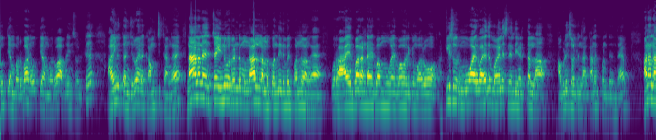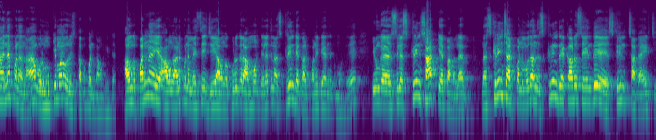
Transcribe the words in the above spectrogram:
நூற்றி ஐம்பது ரூபா நூற்றி ஐம்பது ரூபா அப்படின்னு சொல்லிட்டு ஐநூற்றஞ்சு ரூபா எனக்கு அமுச்சிட்டாங்க. நான் என்ன நினச்சேன்? இன்னும் ஒரு ரெண்டு மூணு நாள் நமக்கு வந்து இதுமாதிரி பண்ணுவாங்க. ஒரு ஆயிரம் ரெண்டாயிரரூபா மூவாயிரரூபா மூவாயிரம் வரைக்கும் வரும். அட்லீஸ்ட் ஒரு மூவாயிரம் இது மைனஸ்லேருந்து எடுத்துடலாம் அப்படின்னு சொல்லிட்டு நான் கணக்கு பண்ணிட்டு இருந்தேன். ஆனால் நான் என்ன பண்ணேன்னா ஒரு முக்கியமான ஒரு தப்பு பண்ணிட்டேன் அவங்க கிட்ட அவங்க பண்ண அவங்க அனுப்பின மெசேஜ் அவங்க கொடுக்குற அமௌண்ட் எல்லாத்தையும் நான் ஸ்க்ரீன் ரெக்கார்ட் பண்ணிட்டே இருக்கும் போது இவங்க சில ஸ்க்ரீன் ஷாட் கேட்பாங்கல்ல நான் ஸ்க்ரீன் ஷாட் பண்ணும்போது அந்த ஸ்க்ரீன் ரெக்கார்டும் சேர்ந்து ஸ்க்ரீன் ஷாட் ஆயிடுச்சு.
